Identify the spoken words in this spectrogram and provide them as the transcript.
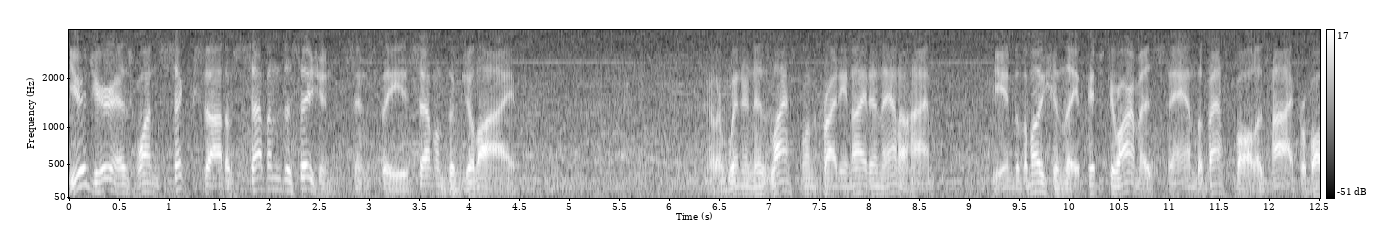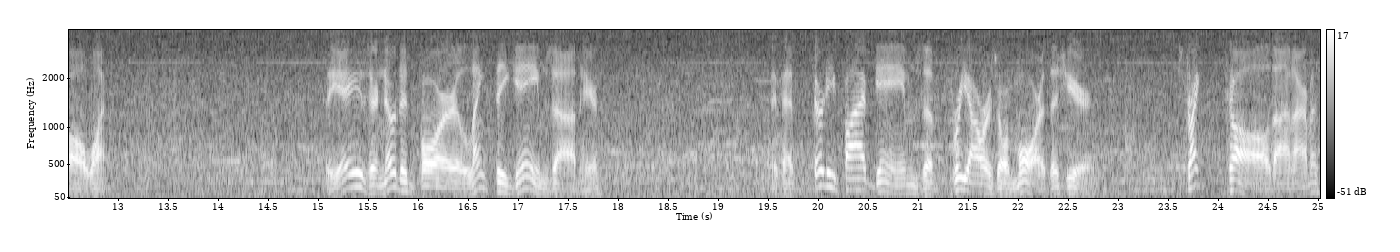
Ujdur has won six out of seven decisions since the 7th of July. Got a win in his last one Friday night in Anaheim. The end of the motion, they pitch to Armas, and the fastball is high for ball one. The A's are noted for lengthy games out here. They've had 35 games of three hours or more this year. Strike called on Armas.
